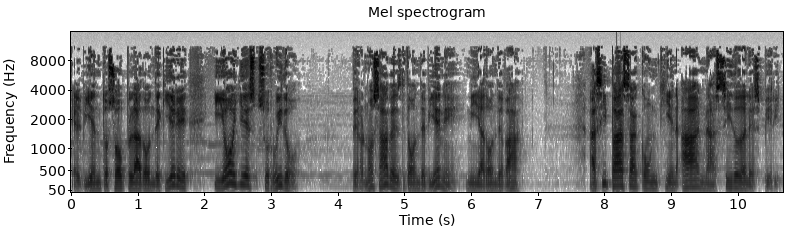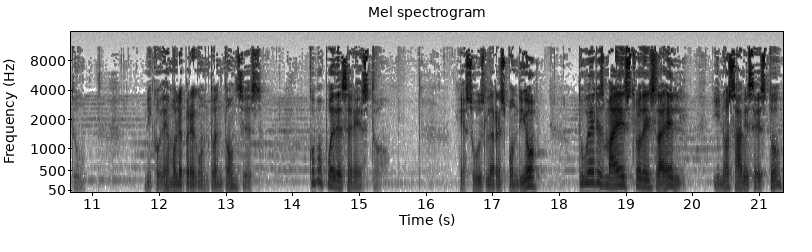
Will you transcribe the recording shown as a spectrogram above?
El viento sopla donde quiere y oyes su ruido, pero no sabes de dónde viene ni a dónde va. Así pasa con quien ha nacido del Espíritu. Nicodemo le preguntó entonces, ¿Cómo puede ser esto? Jesús le respondió, Tú eres maestro de Israel, ¿y no sabes esto?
